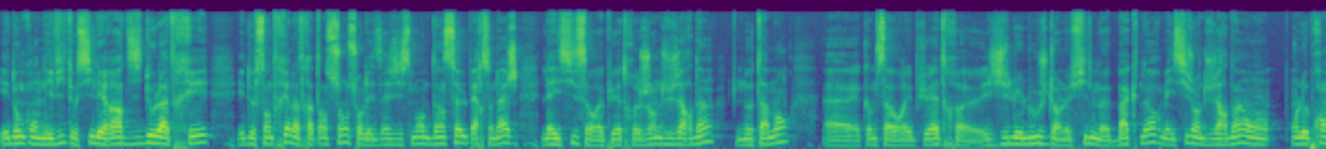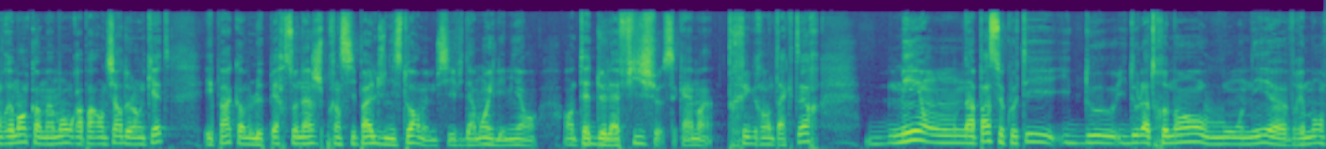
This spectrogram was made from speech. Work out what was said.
et donc on évite aussi l'erreur d'idolâtrer et de centrer notre attention sur les agissements d'un seul personnage. Là ici ça aurait pu être Jean Dujardin notamment, euh, comme ça aurait pu être euh, Gilles Lelouch dans le film Bac Nord, mais ici Jean Dujardin on, on le prend vraiment comme un membre à part entière de l'enquête et pas comme le personnage principal d'une histoire, même si évidemment il est mis en, tête de l'affiche, c'est quand même un très grand acteur. Mais on n'a pas ce côté idolâtrement où on est euh, vraiment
